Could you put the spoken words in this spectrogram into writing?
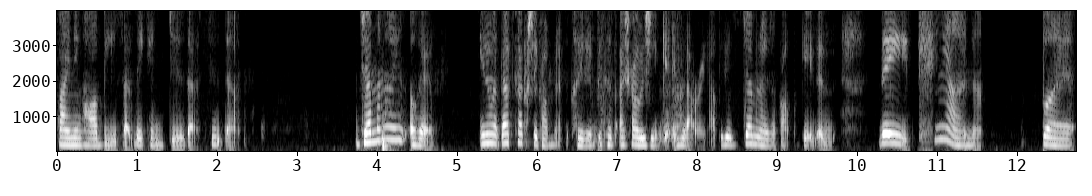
Finding hobbies that they can do that suit them. Geminis, okay, you know what? That's actually complicated because I probably shouldn't get into that right now because Geminis are complicated. They can, but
